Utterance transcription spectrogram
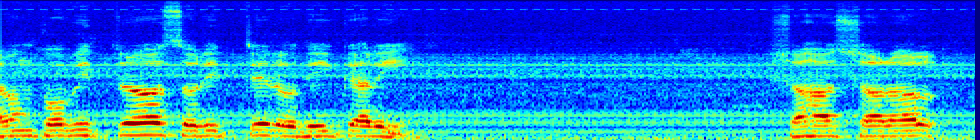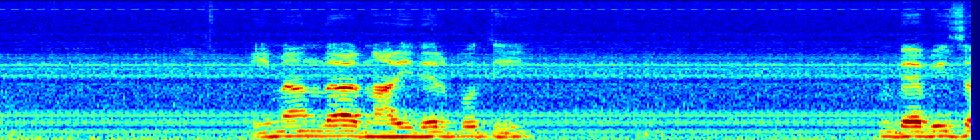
এবং পবিত্র চরিত্রের অধিকারী। সহজ, সরল, ইমানদার নারীদের প্রতি ব্যবিচার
